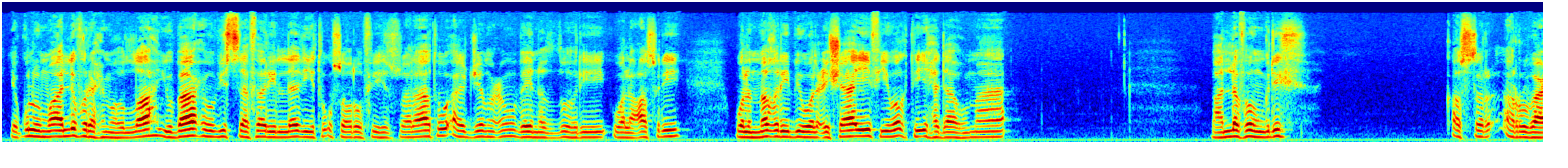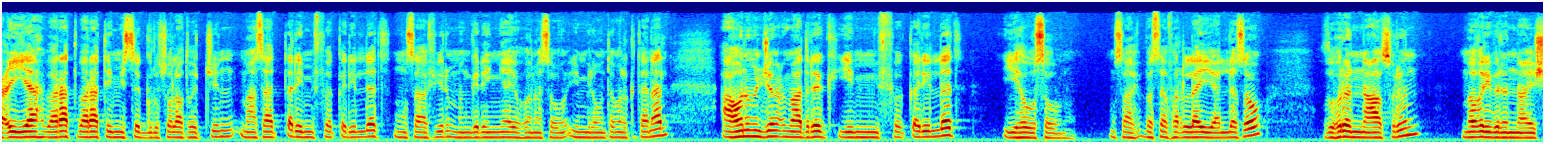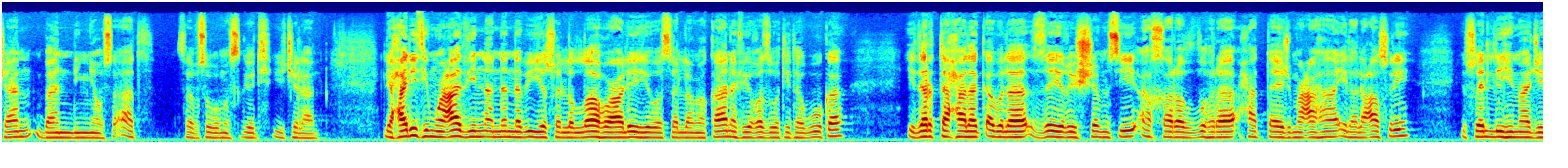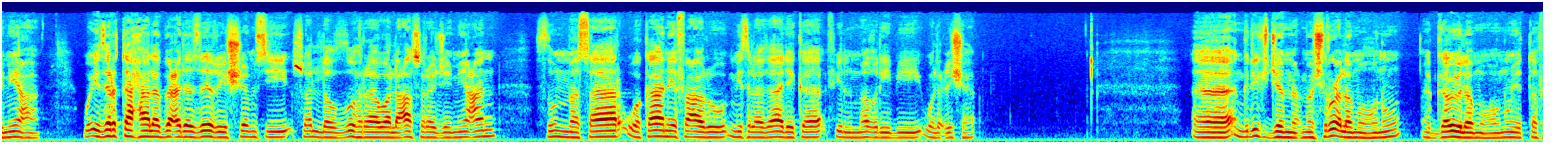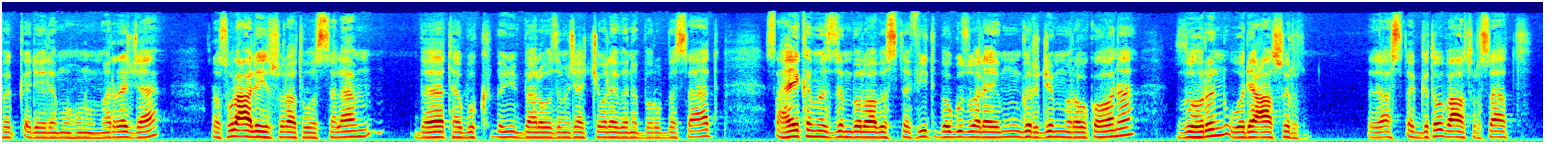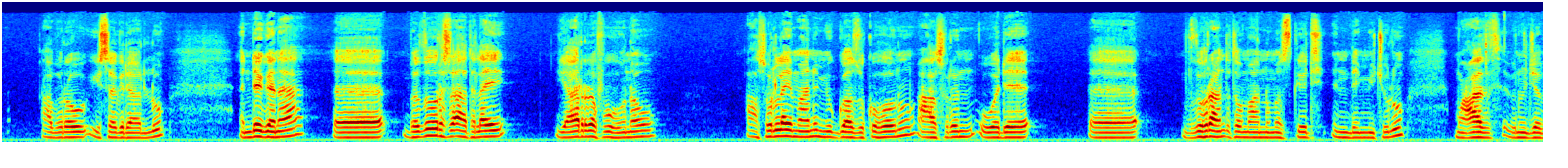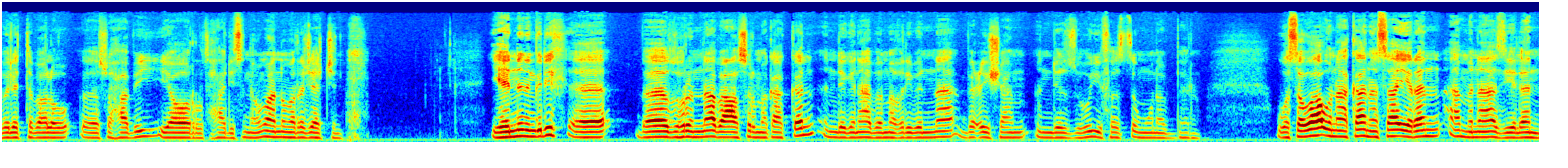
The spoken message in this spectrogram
يقول المؤلف رحمه الله يباح بالسفر الذي تؤصر فيه الصلاة الجمع بين الظهر والعصر والمغرب والعشاء في وقت إحداهما ባለፈው እንግዲህ ቀስር አሩባዕያ በአራት በአራት የሚሰግዱ ሶላቶችን ማሳጠር የሚፈቀድለት ሙሳፊር መንገደኛ የሆነ ሰው የሚለውን ተመልክተናል አሁንም ጀምዕ ማድረግ የሚፈቀድለት ይኸው ሰው ነው በሰፈር ላይ ያለ ሰው ዙሁርና አስርን መግሪብንና ዒሻን በአንድኛው ሰዓት ሰብስቦ መስገድ ይችላል لحديث معاذ أن النبي صلى الله عليه وسلم كان في غزوة تبوك إذا ارتحل قبل زيغ الشمس أخر الظهر حتى يجمعها إلى العصر يصليهما جميعا وإذا ارتحل بعد زيغ الشمس صلى الظهر والعصر جميعا ثم سار وكان يفعل مثل ذلك في المغرب والعشاء እንግዲህ ጀምዕ መሽሩዕ ለመሆኑ ህጋዊ ለመሆኑ የተፈቀደ ለመሆኑ መረጃ ረሱል አለህ ሰላቱ ወሰላም በተቡክ በሚባለው ዘመቻቸው ላይ በነበሩበት ሰዓት ፀሐይ ከመዘንበሏ በስተፊት በጉዞ ላይ ሙንገር ጀምረው ከሆነ ዙህርን ወደ አሱር አስጠግተው በአሱር ሰዓት አብረው ይሰግዳሉ እንደገና በዙህር ሰዓት ላይ ያረፉ ሆነው አሱር ላይ ማንም የሚጓዙ ከሆኑ አሱርን ወደ ዙህር አንጥተው ማኑ መስገድ እንደሚችሉ ሙዓዝ እብኑ ጀበል የተባለው ሶሓቢይ ያወሩት ሀዲስ ነው። ማነው መረጃችን? ይህንን እንግዲህ በዙህርና በአሱር መካከል እንደገና በመግሪብና በዒሻም እንደዚሁ ይፈጽሙ ነበር። ወሰዋኡን አካነ ሳኢረን አምናዚለን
